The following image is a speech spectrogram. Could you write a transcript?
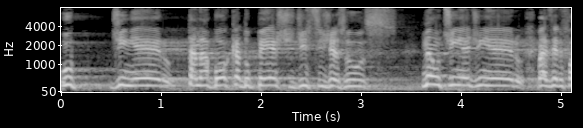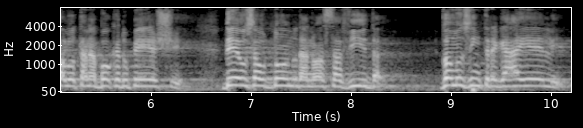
O dinheiro está na boca do peixe, disse Jesus. Não tinha dinheiro, mas ele falou: está na boca do peixe. Deus é o dono da nossa vida, vamos entregar a Ele.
